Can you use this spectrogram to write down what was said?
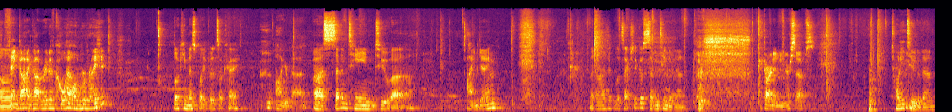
Um, Thank God I got rid of Coel, right? Loki key misplay, but it's okay. Oh, you're bad. Uh, 17 to, uh, Eingang. uh, let's actually go 17 to Van. Garden intercepts. 22 to Van.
